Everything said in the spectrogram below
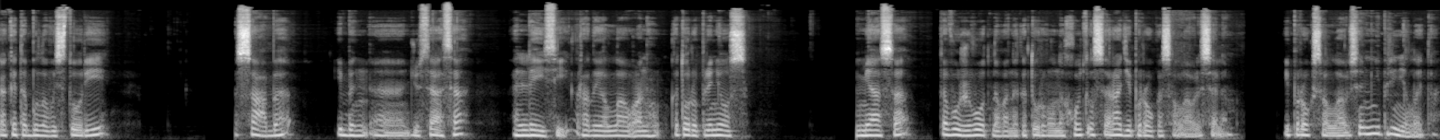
как это было в истории Саба ибн э, Джусаса Аль-Лейси, рады Аллаху анху, который принес мясо того животного, на которого он охотился ради пророка, саллаху алейсалям. И пророк, саллаху алейсалям, не принял это.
